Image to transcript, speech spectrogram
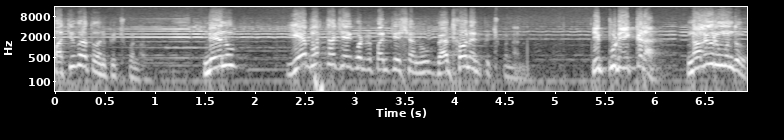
పతివ్రతం అనిపించుకున్నావు. నేను ఏ భర్త చేయకుండా పని చేశాను? వ్యధవని అనిపించుకున్నాను. ఇప్పుడు ఇక్కడ నలుగురు ముందు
